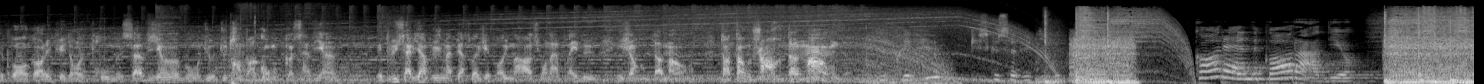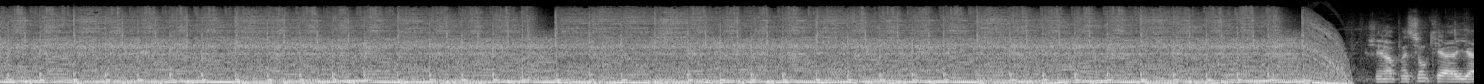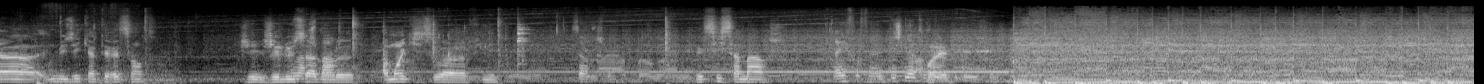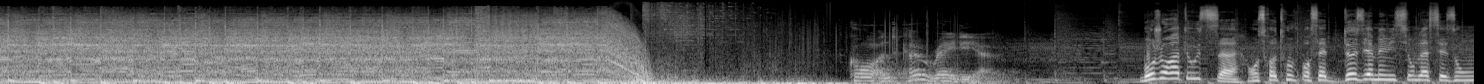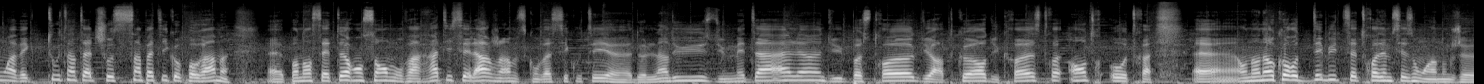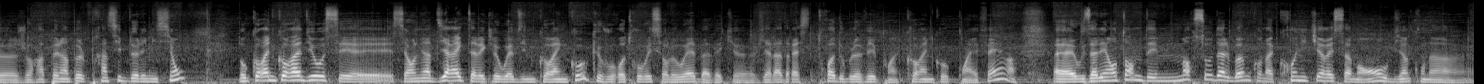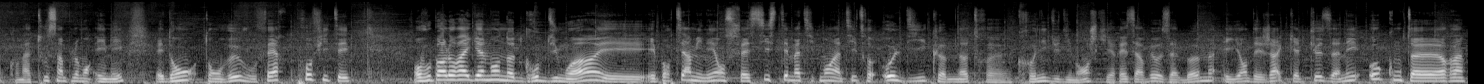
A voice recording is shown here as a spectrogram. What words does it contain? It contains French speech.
J'ai pas encore les pieds dans le trou, mais ça vient, bon Dieu. Tu te rends pas compte que ça vient? Et plus ça vient, plus je m'aperçois que j'ai pas eu ma ration d'imprévu. Et j'en redemande. T'entends? J'en redemande Imprévu? Qu'est-ce que ça veut dire? Core and Core Radio. J'ai l'impression qu'il y, a- il y a une musique intéressante. J'ai j'ai lu Ça dans pas. le. À moins qu'il soit fini. Ça marche pas. Mais si ça marche. Là, il faut faire une pitch note. Ouais. Core and Co Radio. Bonjour à tous, on se retrouve pour cette deuxième émission de la saison avec tout un tas de choses sympathiques au programme. Euh, pendant cette heure ensemble, on va ratisser large hein, parce qu'on va s'écouter euh, de l'indus, du metal, du post-rock, du hardcore, du crust, entre autres. Euh, on en est encore au début de cette troisième saison, hein, donc je, je rappelle un peu le principe de l'émission. Donc Korenko Radio, c'est en lien direct avec le webzine Korenko que vous retrouvez sur le web euh, via l'adresse www.korenko.fr. Euh, vous allez entendre des morceaux d'albums qu'on a chroniqués récemment ou bien qu'on a, tout simplement aimé et dont on veut vous faire profiter. On vous parlera également de notre groupe du mois et, et pour terminer, on se fait systématiquement un titre oldie comme notre euh, chronique du dimanche qui est réservée aux albums ayant déjà quelques années au compteur.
